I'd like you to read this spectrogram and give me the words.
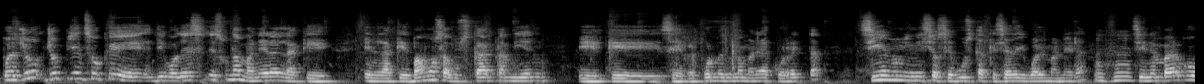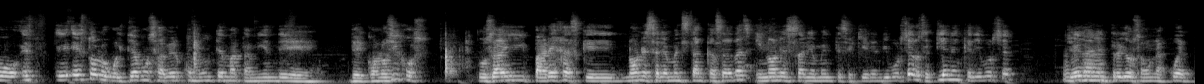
Pues yo, yo pienso que, digo, es, es una manera en la que en la que vamos a buscar también el que se reforme de una manera correcta. Sí, en un inicio se busca que sea de igual manera. Sin embargo, es- eh, esto lo volteamos a ver como un tema también de, de con los hijos. Pues hay parejas que no necesariamente están casadas y no necesariamente se quieren divorciar o se tienen que divorciar. Llegan entre ellos a un acuerdo.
